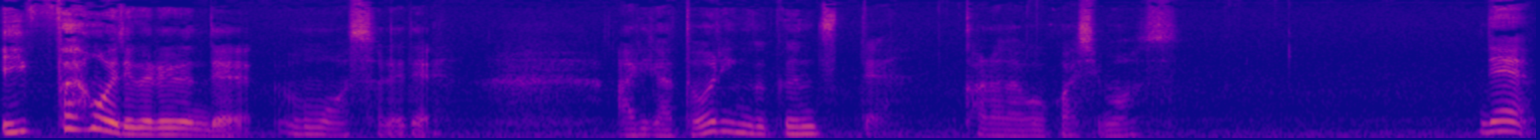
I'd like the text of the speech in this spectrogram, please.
いっぱい褒めてくれるんでもうそれで「ありがとうリングくん」っつって。体動かします。で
